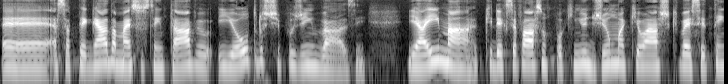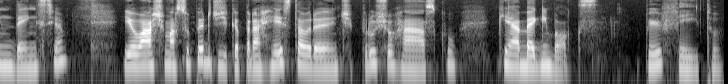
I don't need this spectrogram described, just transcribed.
é, essa pegada mais sustentável e outros tipos de invase. E aí, eu queria que você falasse um pouquinho de uma que eu acho que vai ser tendência. E eu acho uma super dica para restaurante, para o churrasco, que é a bag box. Perfeito.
